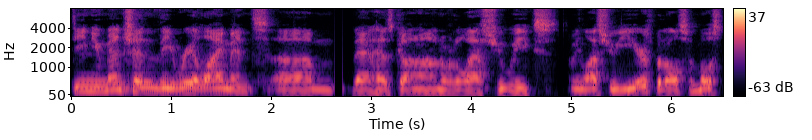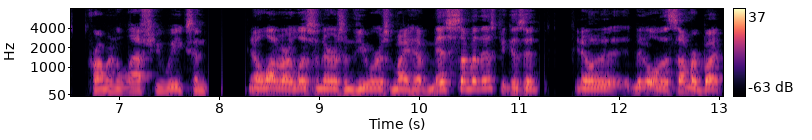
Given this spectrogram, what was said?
Dean, you mentioned the realignment um, that has gone on over the last few weeks. I mean, last few years, but also most prominent in the last few weeks. And you know, a lot of our listeners and viewers might have missed some of this because it, you know, middle of the summer. But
